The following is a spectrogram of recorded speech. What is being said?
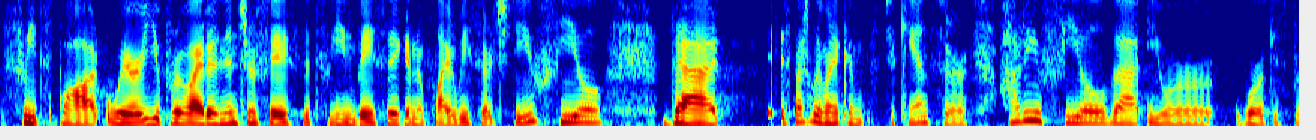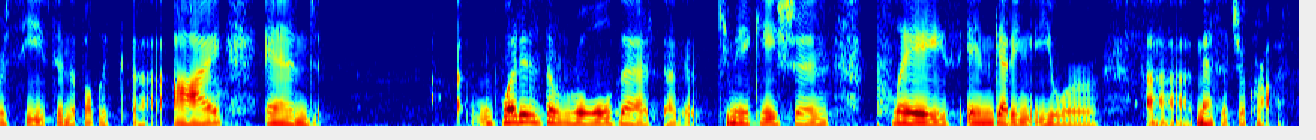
sweet spot where you provide an interface between basic and applied research. Do you feel that, especially when it comes to cancer, how do you feel that your work is perceived in the public uh, eye? And what is the role that uh, communication plays in getting your uh, message across?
